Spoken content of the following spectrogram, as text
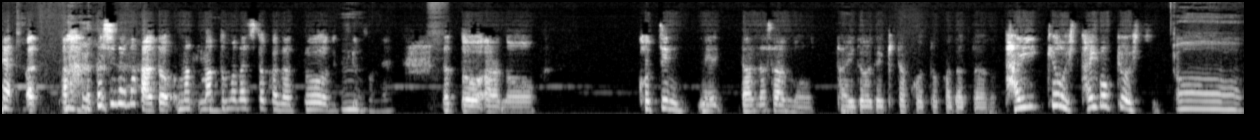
ああ私の中あと、ま、ま、友達とかだと、ですけどね、だと、あの、こっちにね、旦那さんの帯同で来た子とかだと、あの、タイ教室、タイ語教室、ああ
